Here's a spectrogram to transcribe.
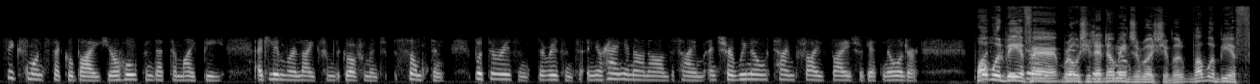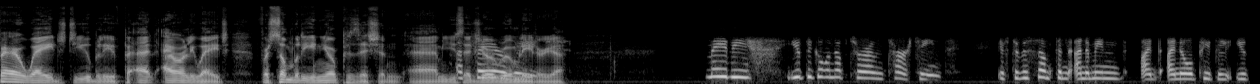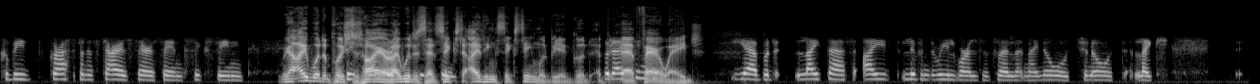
six months that go by, you're hoping that there might be a glimmer of light from the government, something. But there isn't, there isn't. And you're hanging on all the time. And sure, we know time flies by as we're getting older. What would be a fair, Roisin, I don't mean to rush you, but what would be a fair wage, do you believe, an hourly wage for somebody in your position? Um, you A said you're a room wage. leader, yeah. maybe you'd be going up to around 13 if there was something and i mean i, I know people you could be grasping at stars there saying 16 Yeah, I would have pushed it 16, higher. I would have said 16. 16. I think 16 would be a good, a, But a fair it- wage. yeah but like that i live in the real world as well and i know you know like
